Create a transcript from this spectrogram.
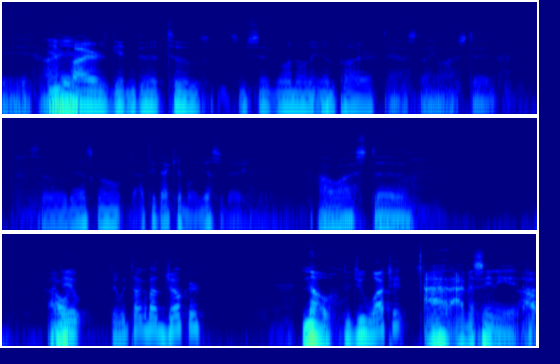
yeah, Empire is getting good too. Some shit going on in Empire. Yeah, I still ain't watched that. So that's going. I think that came out yesterday. I watched. uh I Oh. did. Did we talk about Joker? No, Did you watch it? I, I haven't seen it yet. I,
